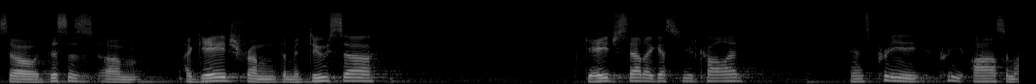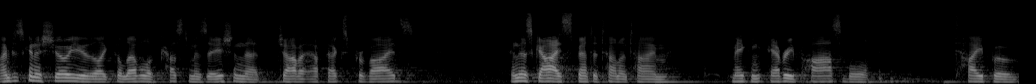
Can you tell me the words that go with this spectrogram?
So this is um, a gauge from the Medusa gauge set, I guess you'd call it. And it's pretty, pretty awesome. I'm just going to show you like the level of customization that Java FX provides. And this guy spent a ton of time making every possible type of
